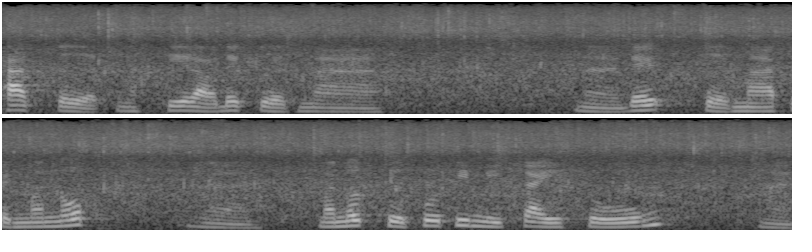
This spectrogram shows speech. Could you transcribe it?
ชาติเกิดนะที่เราได้เกิดมานะได้เกิดมาเป็นมนุษย์นะมนุษย์คือผู้ที่มีใจสูงนะ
